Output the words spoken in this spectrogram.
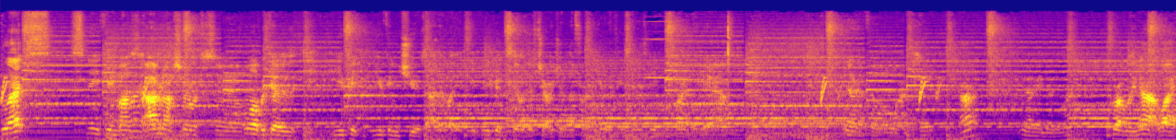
Let's sneaking. But I'm not sure what to say. Well, because you could you can choose either way. You, you could still discharge him in the front even if he's sneaking quietly. Yeah. Gonna film one. Huh? You're not gonna do it anymore. Probably not. Why?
